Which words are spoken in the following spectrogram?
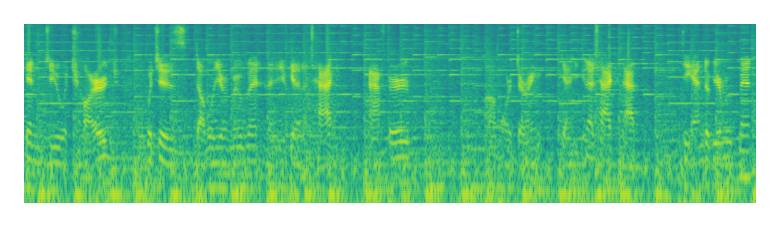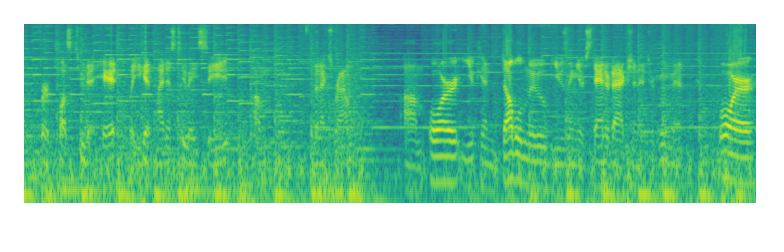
can do a charge, which is double your movement, and then you get an attack after um, or during. Yeah, you can attack at the end of your movement for plus two to hit, but you get minus two AC um, for the next round. Um, or you can double move using your standard action and your movement, or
